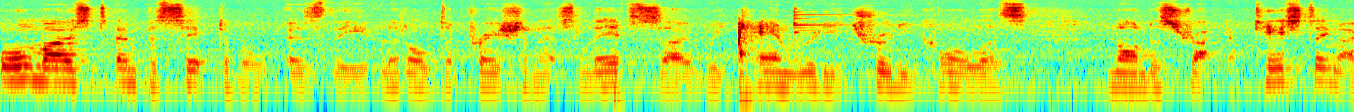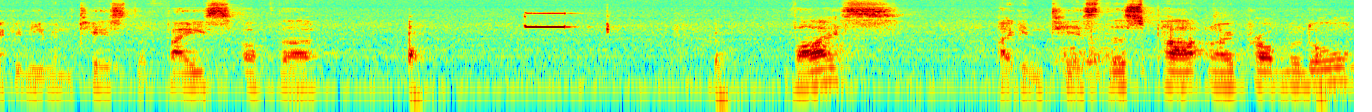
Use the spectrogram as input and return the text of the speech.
almost imperceptible is the little depression that's left, so we can really truly call this non-destructive testing. I can even test the face of the vise. I can test this part no problem at all.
